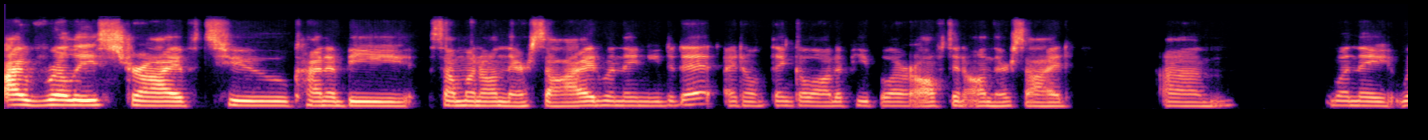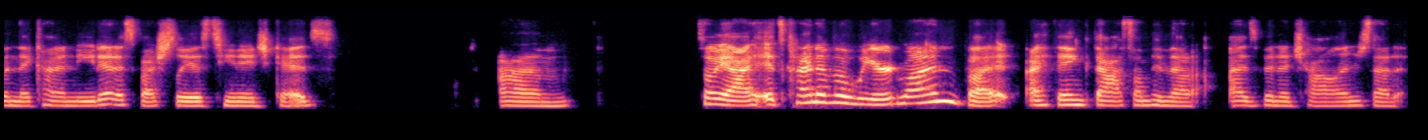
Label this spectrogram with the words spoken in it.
I really strive to kind of be someone on their side when they needed it. I don't think a lot of people are often on their side um, when they when they kind of need it, especially as teenage kids. Um, so yeah, it's kind of a weird one, but I think that's something that has been a challenge that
